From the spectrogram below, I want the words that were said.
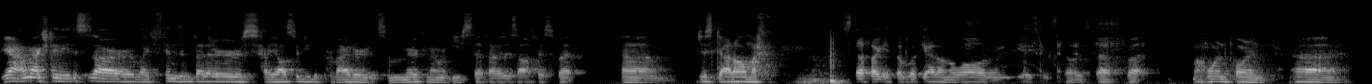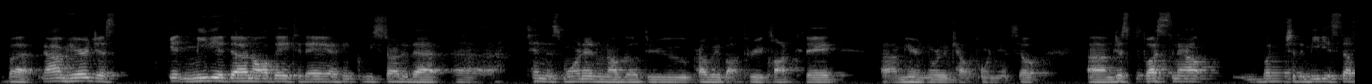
Yeah, I'm actually, this is our like fins and feathers. I also do the provider and some American OMB stuff out of this office. But um, just got all my stuff I get to look at on the walls and you guys can all the stuff. But my horn porn. Uh, but now I'm here just getting media done all day today. I think we started at, uh, 10 this morning and I'll go through probably about three o'clock today. I'm um, here in Northern California. So um, just busting out a bunch of the media stuff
